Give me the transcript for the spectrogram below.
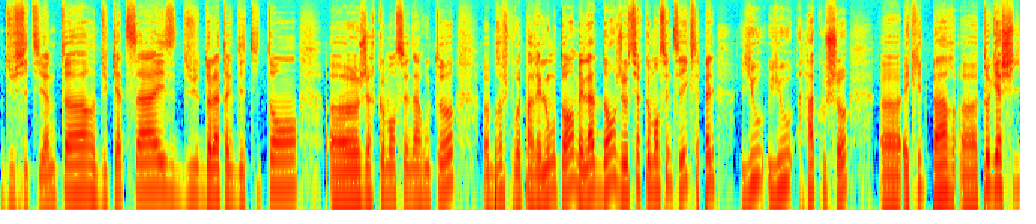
du City Hunter, du Cat Size, du, de l'Attaque des Titans. Euh, j'ai recommencé Naruto. Euh, bref, je pourrais parler longtemps, mais là-dedans, j'ai aussi recommencé une série qui s'appelle Yu Yu Hakusho, écrite par Togashi.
